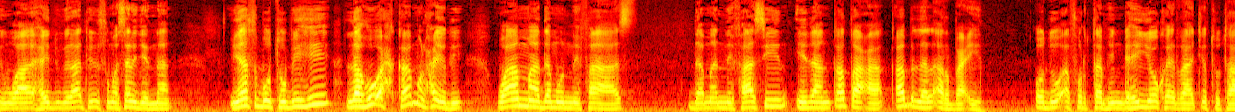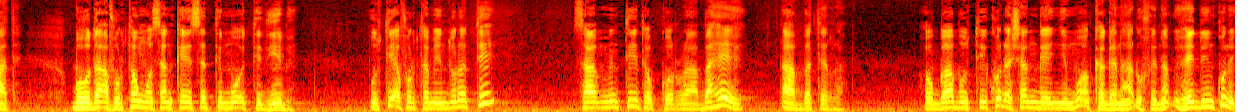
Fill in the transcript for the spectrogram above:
وحيض براتي ثم سنة جنان يثبت به له أحكام الحيض وأما دم النفاس دم النفاس إذا انقطع قبل الأربعين oduu afurtam hingahiyyoo ka irraa citu taate booda afurtam wasan keessatti immoo itti diibe bultii afurtamiin duratti saamintii tokko irraa bahee dhaabbate irra hoggaa bultii kudha shan geenye immoo akka ganaa dhufe heddiin kun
